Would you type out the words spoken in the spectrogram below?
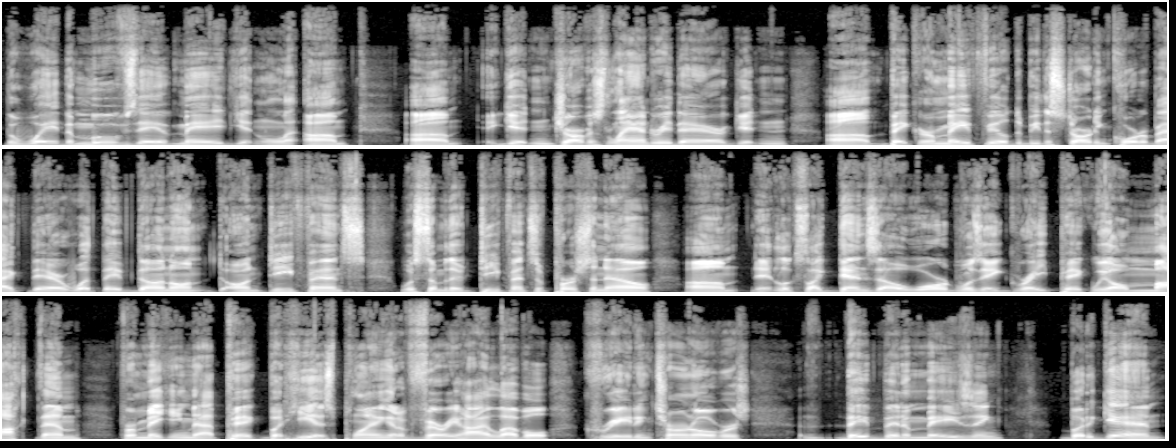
the way the moves they have made, getting um, um, getting Jarvis Landry there, getting uh, Baker Mayfield to be the starting quarterback there. What they've done on on defense with some of their defensive personnel. Um, it looks like Denzel Ward was a great pick. We all mocked them for making that pick, but he is playing at a very high level, creating turnovers. They've been amazing, but again,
